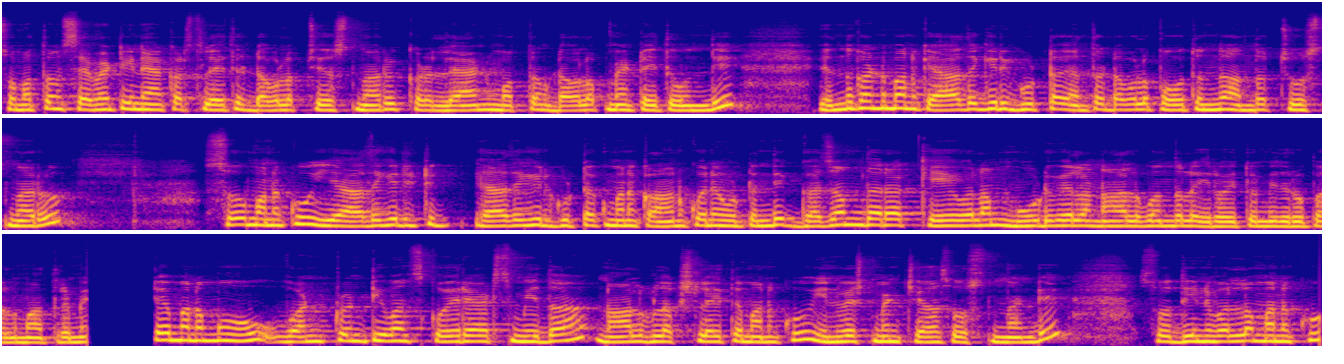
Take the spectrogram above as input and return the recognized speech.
సో మొత్తం సెవెంటీన్ ఏకర్స్లో అయితే డెవలప్ చేస్తున్నారు. ఇక్కడ ల్యాండ్ మొత్తం డెవలప్మెంట్ అయితే ఉంది. ఎందుకంటే మనకి యాదగిరి గుట్ట ఎంత డెవలప్ అవుతుందో అందరు చూస్తున్నారు. సో మనకు ఈ యాదగిరి యాదగిరి గుట్టకు మనకు ఆనుకునే ఉంటుంది. గజం ధర కేవలం మూడు వేల నాలుగు వందల ఇరవై తొమ్మిది రూపాయలు మాత్రమే. అంటే మనము one twenty one square yards మీద నాలుగు లక్షలు అయితే మనకు ఇన్వెస్ట్మెంట్ చేయాల్సి వస్తుందండి. సో దీనివల్ల మనకు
